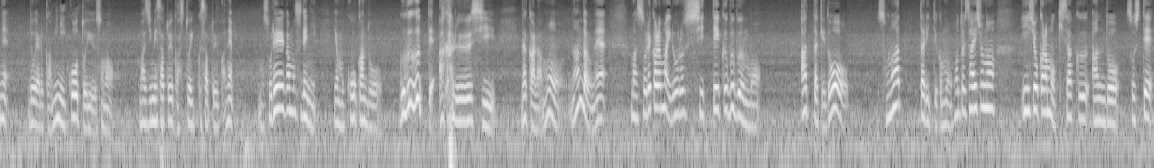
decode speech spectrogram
ねどうやるか見に行こうというその真面目さというかストイックさというかね。もうそれがもうすでにいやもう好感度グググって上がるしだからもうなんだろうね。まあそれからまあいろいろ知っていく部分もあったけどそのあたりっていうかもう本当に最初の印象からもう気さくそして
